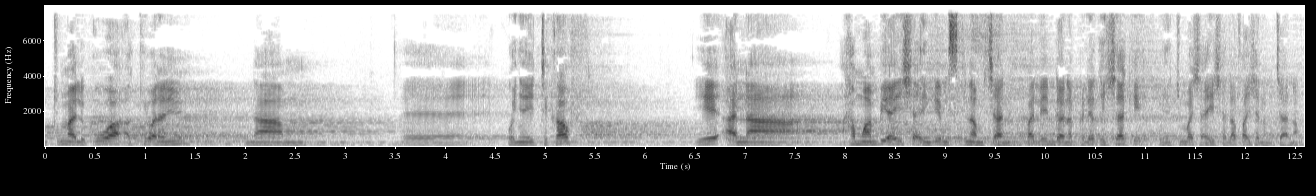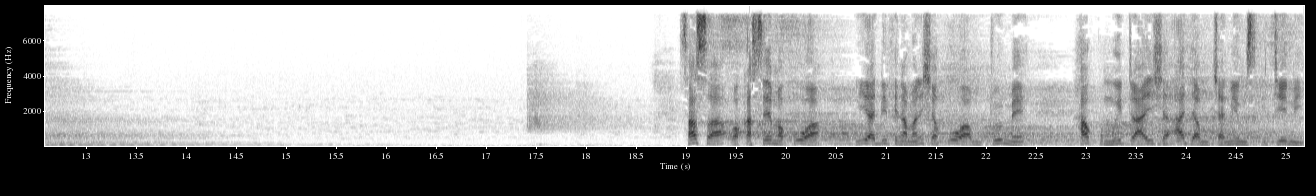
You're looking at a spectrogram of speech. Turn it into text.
mtume alikuwa akiwa na nini? Na e, kwenye itikafu ye ana hamwambia Aisha aingie msikitini mchana bali ndio anapeleka Aisha yake kwenye chumba cha Aisha alafu Aisha na mchana. Sasa wakasema kuwa hii hadithi inamaanisha kuwa mtume hakumuita Aisha aja mchanie msikitini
